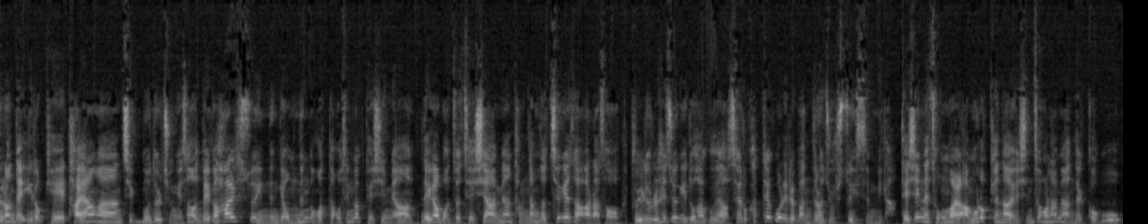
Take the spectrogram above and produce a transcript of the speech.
그런데 이렇게 다양한 직무들 중에서 내가 할 수 있는 게 없는 것 같다고 생각되시면 내가 먼저 제시하면 담당자 측에서 알아서 분류를 해주기도 하고요. 새로 카테고리를 만들어 줄 수도 있습니다. 대신에 정말 아무렇게나 신청을 하면 안 될 거고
